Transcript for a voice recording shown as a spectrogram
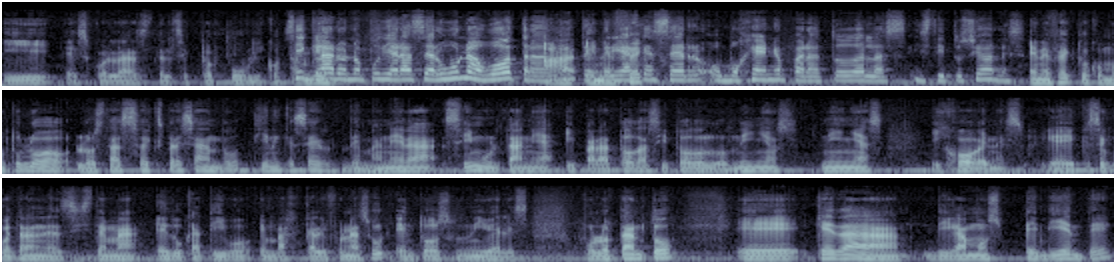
y escuelas del sector público también. Sí, claro, no pudiera ser una u otra, ah, tendría que ser homogéneo para todas las instituciones. En efecto, como tú lo, lo, estás expresando, tiene que ser de manera simultánea y para todas y todos los niños, niñas y jóvenes eh, que se encuentran en el sistema educativo en Baja California Sur en todos sus niveles. Por lo tanto, eh, queda, digamos, pendiente.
